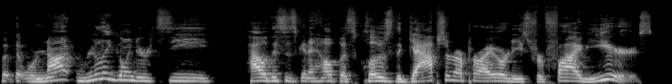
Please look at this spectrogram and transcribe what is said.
but that we're not really going to see how this is going to help us close the gaps in our priorities for five years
